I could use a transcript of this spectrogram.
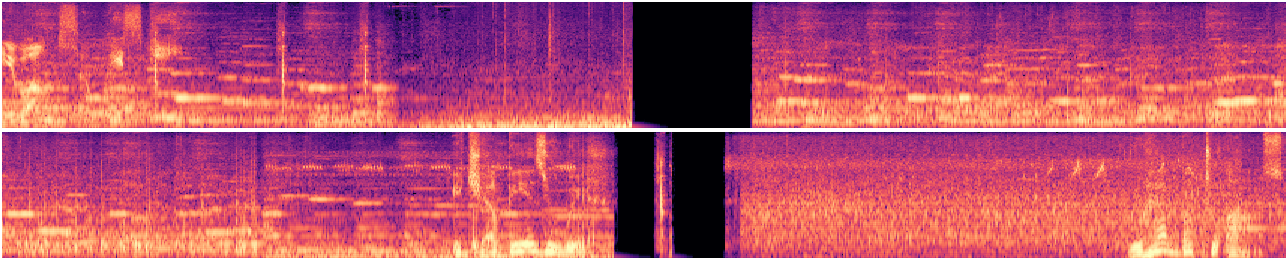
You want some whiskey? It shall be as you wish. You have but to ask.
